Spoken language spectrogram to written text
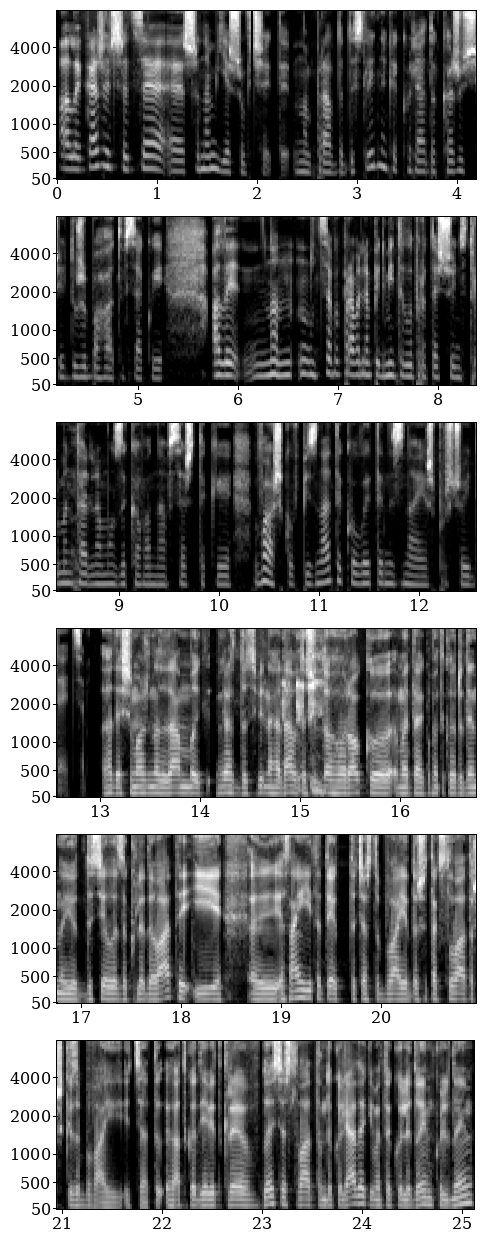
Але кажуть, що це е, що нам є що вчити. Ну, правда, дослідники колядок кажуть, що є дуже багато всякої. Але ну, це ви правильно підмітили про те, що інструментальна музика, вона все ж таки важко впізнати, коли ти не знаєш про що йдеться. А ще можна додам, якраз до собі нагадав, що того року ми так ми такою родиною досіли заколядувати, і е, я знаю, її як то часто буває, що так слова трошки забуваються. А коли я відкрив близько слова там до колядок, і ми так колядуємо, колядуємо.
